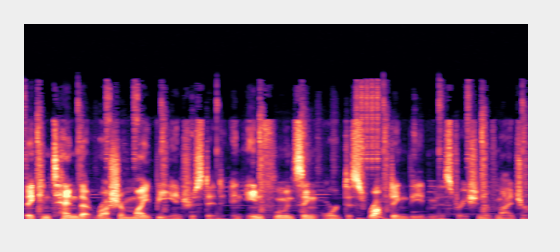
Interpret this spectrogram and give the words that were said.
they contend that Russia might be interested in influencing or disrupting the administration of Niger.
